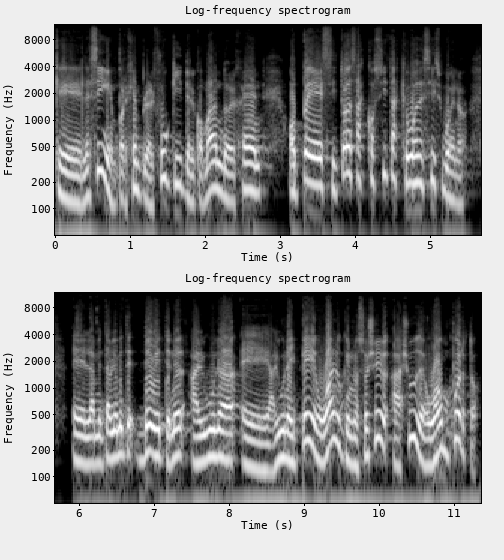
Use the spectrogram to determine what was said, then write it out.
que le siguen, por ejemplo el FUKIT, el comando, el gen, OPS y todas esas cositas que vos decís, bueno, eh, lamentablemente debe tener alguna, eh, alguna IP o algo que nos ayude o a un puerto.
